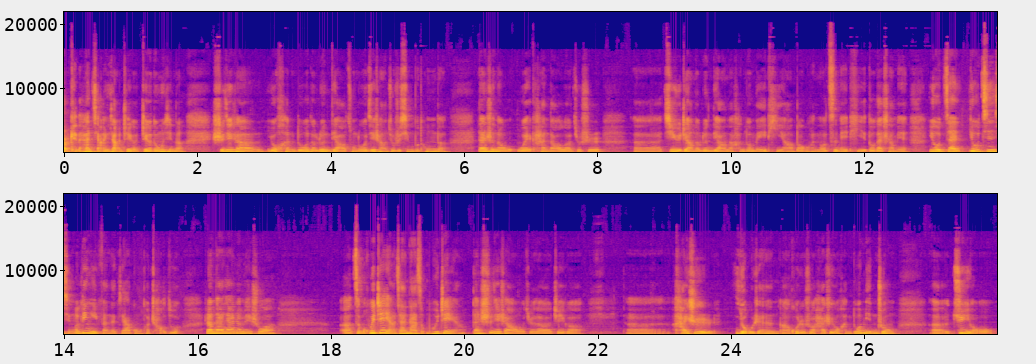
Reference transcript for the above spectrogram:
儿给大家讲一讲这个这个东西呢？实际上有很多的论调从逻辑上就是行不通的，但是呢，我也看到了，就是呃，基于这样的论调呢，很多媒体啊，包括很多自媒体都在上面又在又进行了另一番的加工和炒作，让大家认为说，呃，怎么会这样？加拿大怎么会这样？但实际上，我觉得这个。呃，还是有人啊，或者说还是有很多民众，呃，具有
